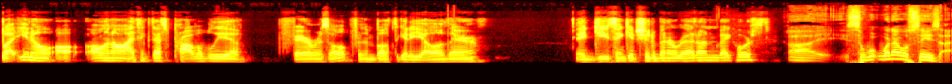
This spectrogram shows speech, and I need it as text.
But you know, all, all, in all, I think that's probably a fair result for them both to get a yellow there. And do you think it should have been a red on Weghorst? Uh, so what I will say is, I,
